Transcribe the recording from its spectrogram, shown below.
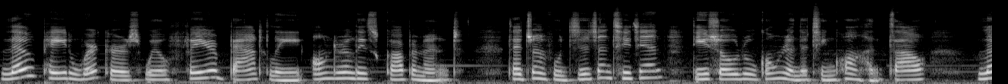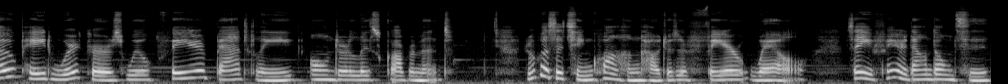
low-paid workers will fare badly under this government。在政府执政期间，低收入工人的情况很糟。Low-paid workers will fare badly under this government。如果是情况很好，就是 fare well。 所以 fair 当动词，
